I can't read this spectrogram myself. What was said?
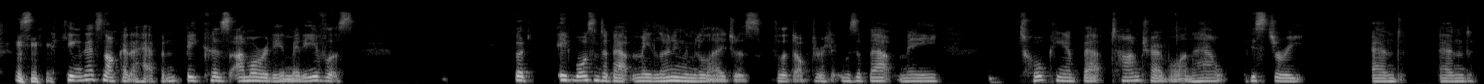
Thinking that's not going to happen because I'm already a medievalist. It wasn't about me learning the Middle Ages for the doctorate. It was about me talking about time travel and how history and and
